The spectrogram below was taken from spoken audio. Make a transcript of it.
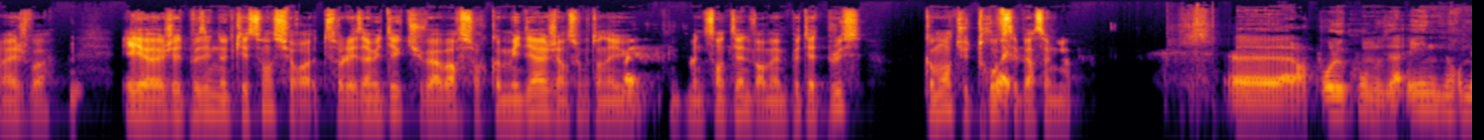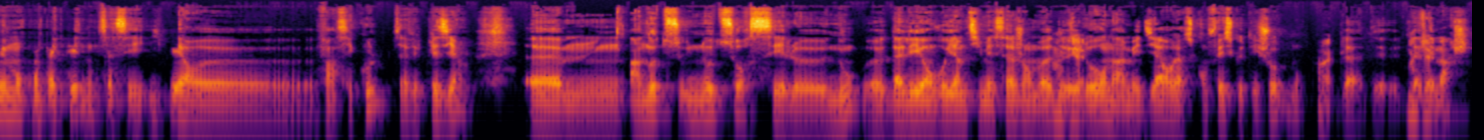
Ouais, je vois. Mmh. Et je vais te poser une autre question sur, sur les invités que tu vas avoir sur Comédia. J'ai l'impression que tu en as eu une bonne centaine, voire même peut-être plus. Comment tu trouves ces personnes-là? Euh, alors pour le coup, on nous a énormément contactés, donc ça c'est hyper, euh, enfin c'est cool, ça fait plaisir. Euh, un autre, une autre source, c'est le nous, d'aller envoyer un petit message en mode hello, on a un média, regarde ce qu'on fait, ce que t'es chaud, donc la, la démarche.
